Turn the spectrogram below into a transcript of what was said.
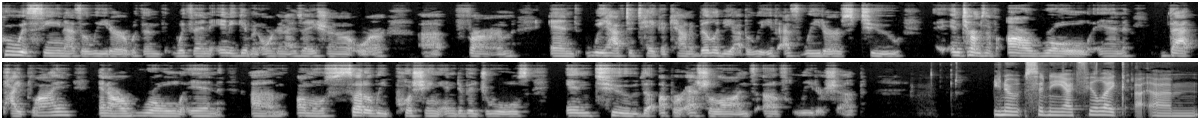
who is seen as a leader within within any given organization or, or uh, firm, and we have to take accountability, I believe, as leaders to in terms of our role in that pipeline and our role in um, almost subtly pushing individuals into the upper echelons of leadership. You know, Sydney, I feel like, uh, um,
